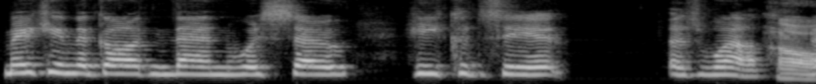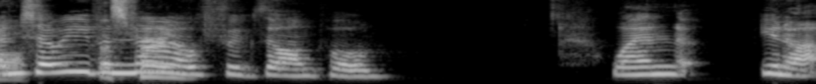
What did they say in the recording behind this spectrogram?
Making the garden then was so he could see it as well. Oh, and so even now, very... for example, when, you know,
